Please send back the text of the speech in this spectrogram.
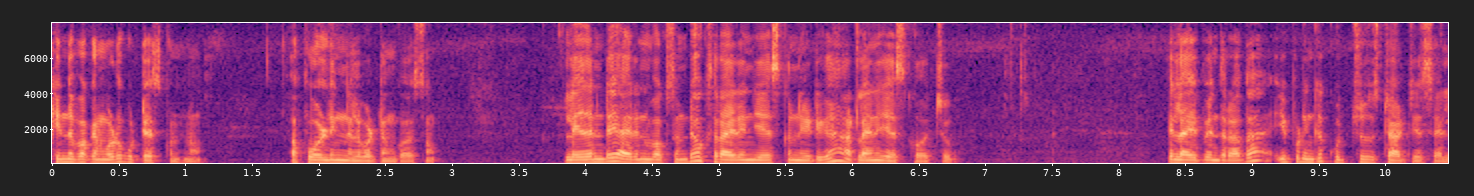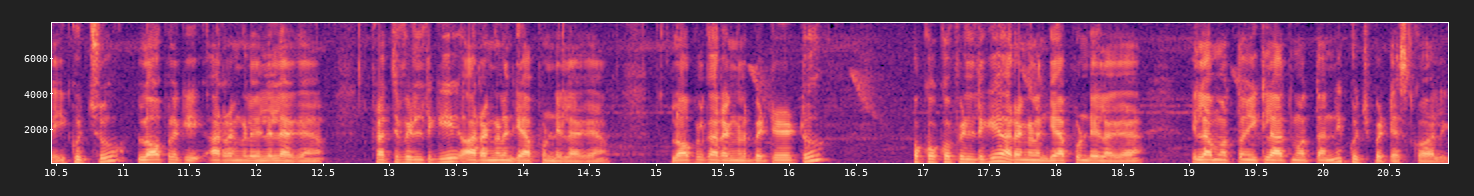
కింద పక్కన కూడా కుట్టేసుకుంటున్నాం. ఆ ఫోల్డింగ్ నిలబడటం కోసం. లేదంటే ఐరన్ బాక్స్ ఉంటే ఒకసారి ఐరన్ చేసుకుని నీట్గా అట్లనే చేసుకోవచ్చు. ఇలా అయిపోయిన తర్వాత ఇప్పుడు ఇంకా కుచ్చు స్టార్ట్ చేసేయాలి. ఈ కుచ్చు లోపలికి ఆ రంగులు వెళ్ళేలాగా ప్రతి ఫీల్డ్కి ఆ రంగులం గ్యాప్ ఉండేలాగా లోపలికి ఆ రంగులు పెట్టేటట్టు ఒక్కొక్క ఫీల్డ్కి ఆ రంగులం గ్యాప్ ఉండేలాగా ఇలా మొత్తం ఈ క్లాత్ మొత్తాన్ని కుచ్చు పెట్టేసుకోవాలి.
